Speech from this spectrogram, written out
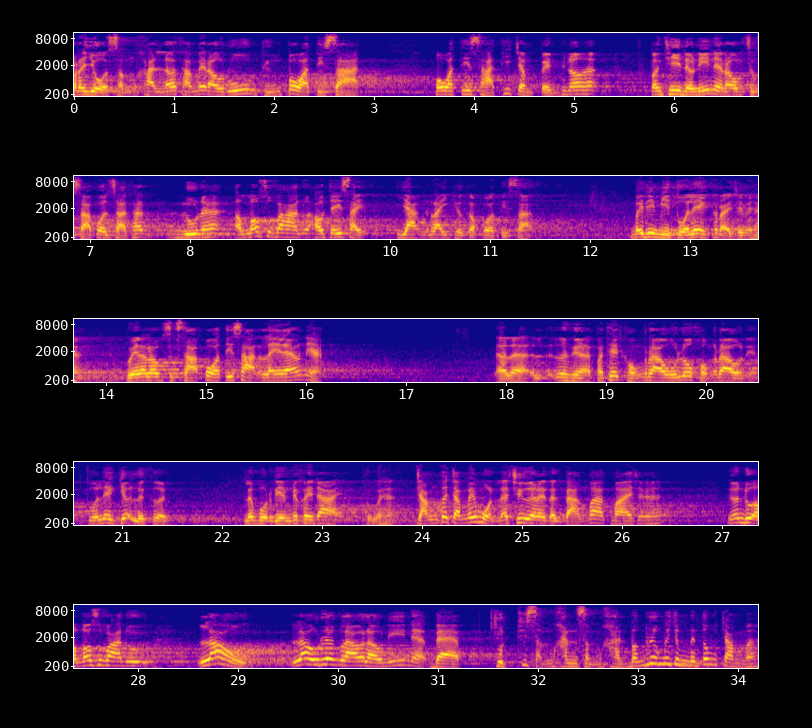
ประโยชน์สำคัญแล้วทำให้เรารู้ถึงประวัติศาสตร์ ประวัติศาสตร์ที่จำเป็นพี่น้องฮะบางทีเดี๋ยวนี้เนี่ยเราศึกษาประวัติศาสตร์ถ้ารู้นะฮะอัลลอฮฺสุบฮานุเอาใจใส่อย่างไรเกี่ยวกับประวัติศาสตร์ ไม่ได้มีตัวเลขเท่าไหร่ใช่ไหมฮะเวลาเราศึกษาประวัติศาสตร์อะไรแล้วเนี่ยอะไรประเทศของเราโลกของเราเนี่ยตัวเลขเยอะเหลือเกิน แล้วบทเรียนไม่ค่อยได้ถูกไหมฮะจำก็จำไม่หมดและชื่ออะไรต่าง ๆ มากมายใช่ไหมฮะดังนั้นดูอัลลอฮฺสุบฮานุเล่าเล่าเรื่องราวเหล่านี้เนี่ยแบบ จุดที่สำคัญสำคัญ บางเรื่องไม่จำเป็นต้องจำนะ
